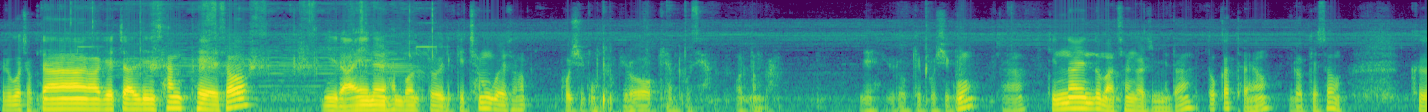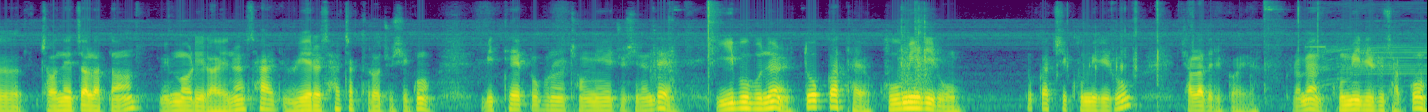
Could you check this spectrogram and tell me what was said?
그리고 적당하게 잘린 상태에서 이 라인을 한번 또 이렇게 참고해서 보시고 이렇게 한번 보세요. 어떤가? 네, 이렇게 보시고 자 뒷라인도 마찬가지입니다. 똑같아요. 이렇게 해서 그 전에 잘랐던 윗머리 라인을 살 위에를 살짝 들어주시고 밑에 부분을 정리해 주시는데 이 부분을 똑같아요. 9mm로 똑같이 9mm로 잘라 드릴 거예요. 그러면 9mm로 잡고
